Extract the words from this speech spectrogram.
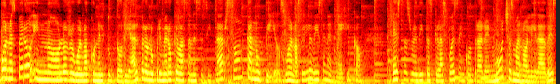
Bueno, espero y no los revuelva con el tutorial, pero lo primero que vas a necesitar son canutillos. Bueno, así le dicen en México. Estas rueditas que las puedes encontrar en muchas manualidades.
